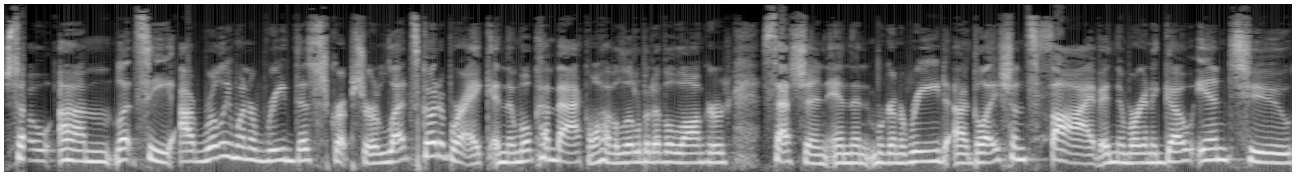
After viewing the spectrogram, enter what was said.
So, um, let's see. I really want to read this scripture. Let's go to break and then we'll come back and we'll have a little bit of a longer session and then we're going to read uh, Galatians 5 and then we're going to go into,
